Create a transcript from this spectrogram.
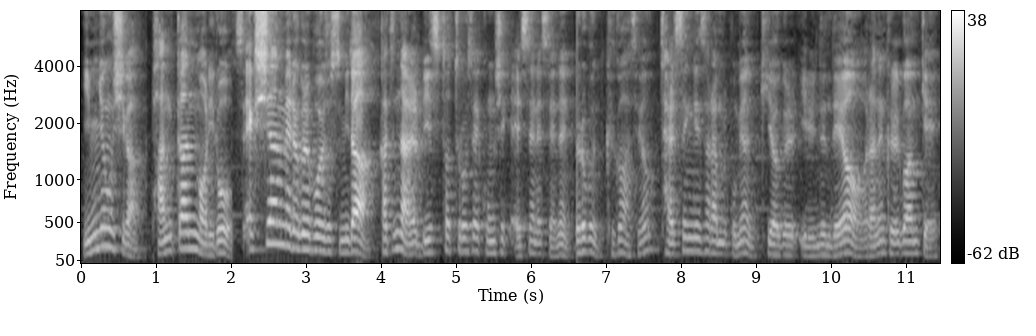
임영웅 씨가 반깐 머리로 섹시한 매력을 보여줬습니다. 같은 날 미스터 트롯의 공식 SNS에는 여러분 그거 아세요? 잘생긴 사람을 보면 기억을 잃는데요. 라는 글과 함께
